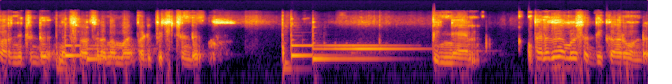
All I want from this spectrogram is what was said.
പറഞ്ഞിട്ടുണ്ട് നബ്സാസ്ലം നമ്മെ പഠിപ്പിച്ചിട്ടുണ്ട്. പിന്നെ പലതും നമ്മൾ ശ്രദ്ധിക്കാറുമുണ്ട്.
